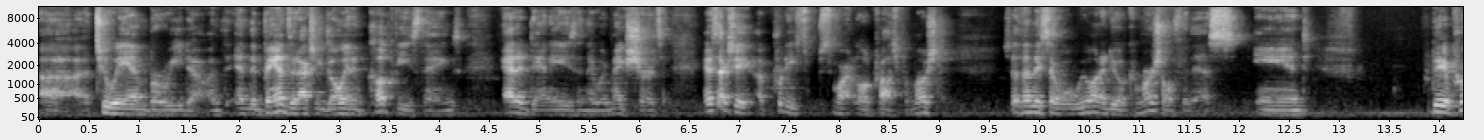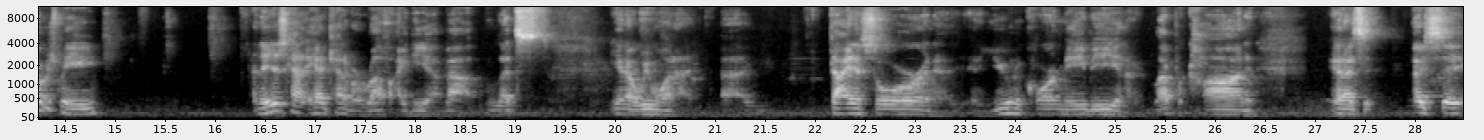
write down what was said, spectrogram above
uh, two a.m. burrito, and, and the bands would actually go in and cook these things at a Denny's, and they would make shirts. It's actually a pretty smart little cross promotion. So then they said, well, we want to do a commercial for this. And they approached me and they just kind of had kind of a rough idea about let's, you know, we want a, a dinosaur and a, a, unicorn maybe and a leprechaun. And, and I said, I said,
